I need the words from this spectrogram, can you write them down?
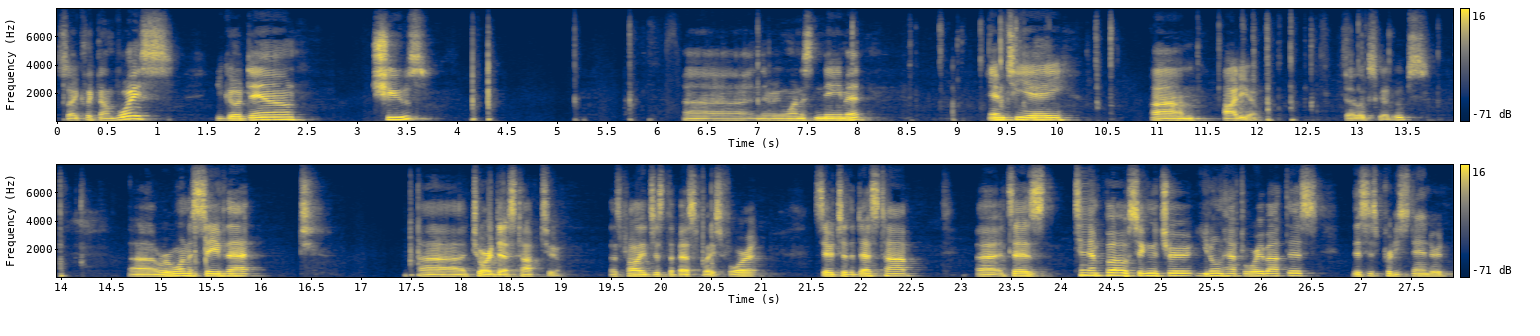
So I clicked on voice. You go down, choose, uh, and then we want to name it MTA um, audio. That looks good. Oops. Uh, we want to save that uh, to our desktop too. That's probably just the best place for it. Save it to the desktop. Uh, it says tempo, signature. You don't have to worry about this. This is pretty standard.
